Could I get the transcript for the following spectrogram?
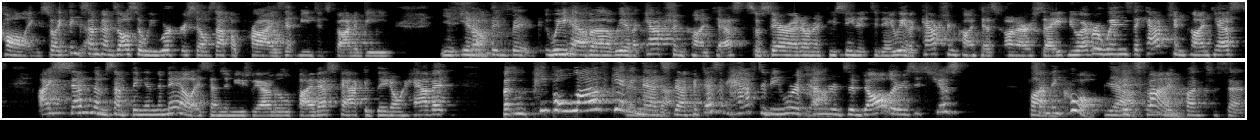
calling. So I think Yeah. sometimes also we work ourselves up a prize. That means it's got to be, you, you know, Something big. we have a we have a caption contest. So Sarah, I don't know if you've seen it today. We have a caption contest on our site. And whoever wins the caption contest, I send them something in the mail. I send them usually our little 5S pack if they don't have it. But people love getting love that, that. stuff. It doesn't have to be worth Yeah. hundreds of dollars. It's just Fun. something cool. Yeah, it's something fun. fun to send.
